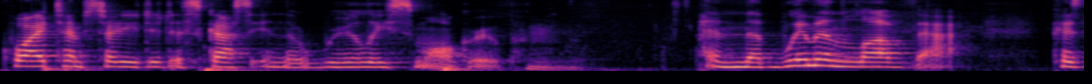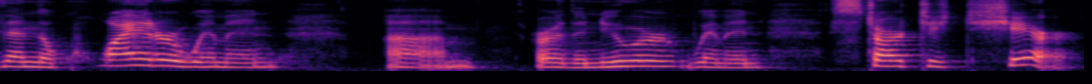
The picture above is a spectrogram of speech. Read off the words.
quiet time study to discuss in the really small group, and the women love that because then the quieter women um, or the newer women start to share,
